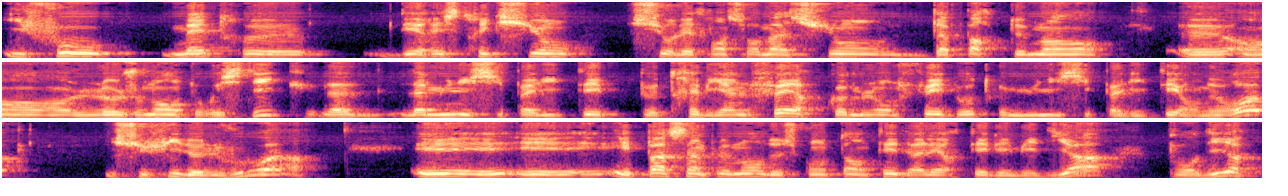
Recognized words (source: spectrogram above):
Il faut mettre euh, des restrictions sur les transformations d'appartements euh, en logements touristiques. La, municipalité peut très bien le faire, comme l'ont fait d'autres municipalités en Europe. Il suffit de le vouloir. Et, pas simplement de se contenter d'alerter les médias pour dire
